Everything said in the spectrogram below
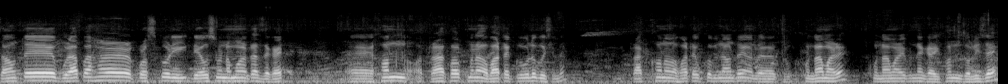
যাওঁতে বুঢ়াপাহাৰ ক্ৰছ কৰি দেওচুৰ নামৰ এটা জেগাত এখন ট্ৰাকক মানে অভাৰটেক কৰিবলৈ গৈছিলে। ট্ৰাকখন অভাৰটেক কৰিব যাওঁতে খুন্দা মাৰে খুন্দা মাৰি পিনে গাড়ীখন জ্বলি যায়।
